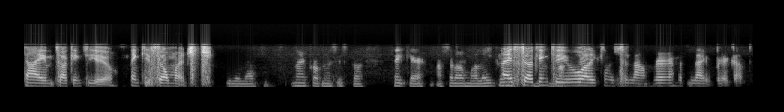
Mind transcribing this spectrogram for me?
time talking to you thank you so much. No problem, sister. Take care. Assalamu alaikum. nice talking to you wa alaikum assalam rahmatullahi wa barakatuh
